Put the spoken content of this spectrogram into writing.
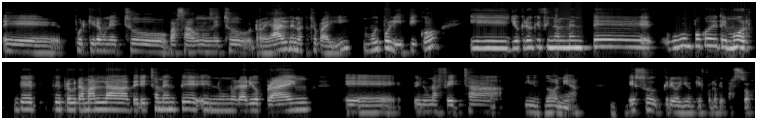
eh, porque era un hecho basado en un hecho real de nuestro país, muy político, y yo creo que finalmente hubo un poco de temor de, programarla derechamente en un horario prime, eh, en una fecha idónea. Eso creo yo que fue lo que pasó.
